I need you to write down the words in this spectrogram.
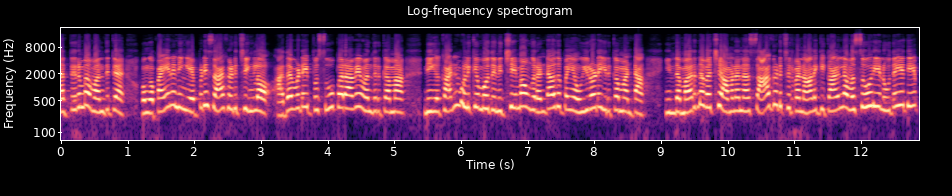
நான் திரும்ப வந்துட்டேன். உங்கள் பையனை நீங்கள் எப்படி சாகடிச்சீங்களோ அதை விட இப்போ சூப்பராகவே வந்திருக்கம்மா. நீங்கள் கண் முழிக்கும் போது நிச்சயமாக உங்கள் ரெண்டாவது பையன் உயிரோட இருக்க மாட்டான். இந்த மருந்தை வச்சு அவனை நான் சாகடிச்சிருவேன். நாளைக்கு காலையில் அவன் சூரியன் உதயத்தையே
